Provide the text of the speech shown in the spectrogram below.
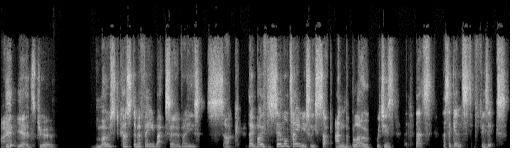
Right? yeah, it's true most customer feedback surveys suck. They both simultaneously suck and blow, which is that's that's against physics.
